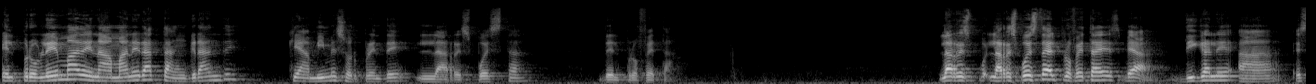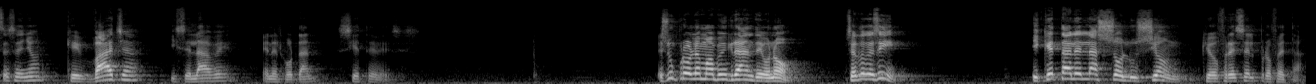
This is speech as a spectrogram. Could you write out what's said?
el problema de Naamán era tan grande que a mí me sorprende la respuesta del profeta. La, la, respuesta del profeta es, vea, dígale a este señor que vaya y se lave en el Jordán siete veces. ¿Es un problema muy grande o no? ¿Cierto que sí? ¿Y qué tal es la solución que ofrece el profeta?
